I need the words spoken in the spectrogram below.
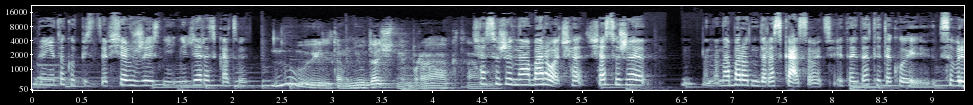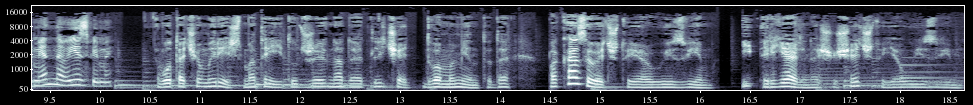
Да не только в бизнесе, вообще в жизни. Нельзя рассказывать. Ну, или там неудачный брак. Там. Сейчас уже наоборот. Сейчас, сейчас уже наоборот надо рассказывать. И тогда ты такой современный, уязвимый. Вот о чем и речь. Смотри, тут же надо отличать два момента, да? Показывать, что я уязвим, и реально ощущать, что я уязвим.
